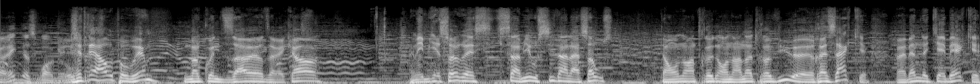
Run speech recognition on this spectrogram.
Correct de se voir. J'ai très hâte, pour vrai. Dans le coin de 10h, 10h15. Mais bien sûr, euh, ce qui s'en vient aussi dans la sauce, on, entre- on en a entrevu euh, Rezac, un band de Québec.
